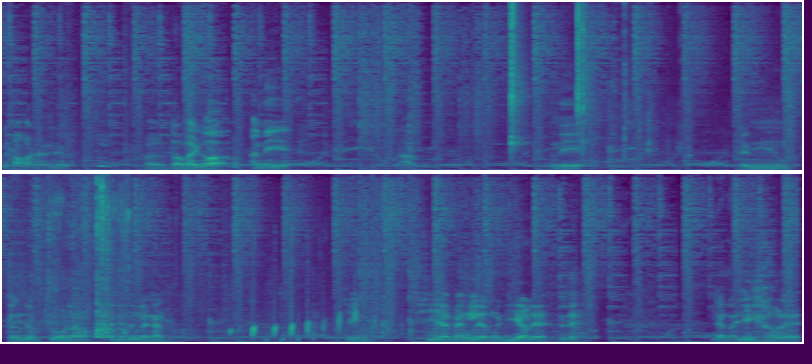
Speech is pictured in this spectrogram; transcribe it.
ไม่เข้ากันอันนี้เออต่อไปก็อันนี้นะครับอันนี้ เป็นเครื่องดื่มชูกำลังชนิดนึงเลยกัน จริงเฮียแม่งเหลืองเหมือนเยี่ยวเลยดูดิอย่างกับเยี่ยวเลย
